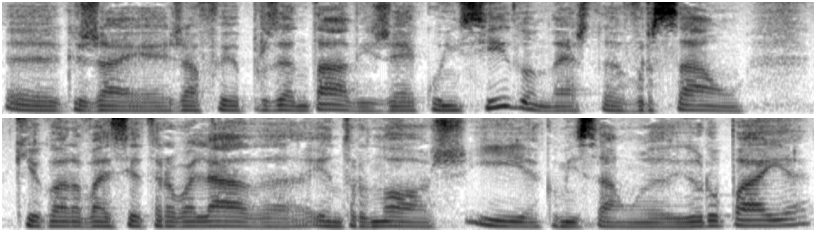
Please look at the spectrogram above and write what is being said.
eh, que já, é, já foi apresentado e já é conhecido nesta versão que agora vai ser trabalhada entre nós e a Comissão Europeia,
